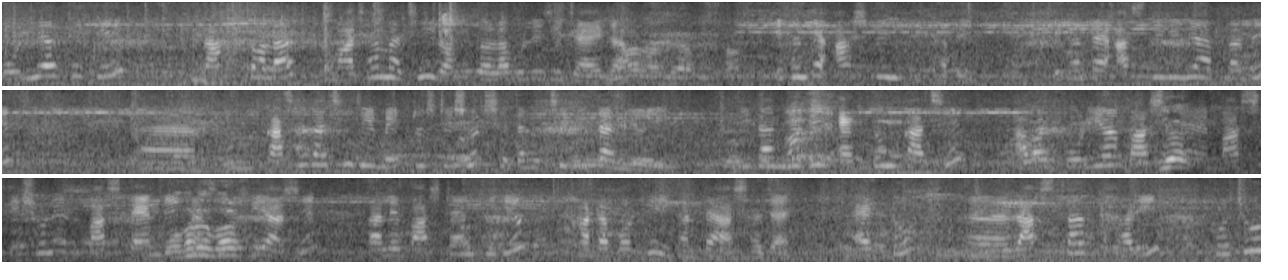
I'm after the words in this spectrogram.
গড়িয়া থেকে নাকতলার মাঝামাঝি রথতলা বলে যে জায়গা এখানটায় আসবেন কীভাবে এখানটায় আসতে গেলে আপনাদের কাছাকাছি যে মেট্রো স্টেশন সেটা হচ্ছে গীতাঞ্জলি। গীতাঞ্জলির একদম কাছে আবার গড়িয়া বাস বাস স্টেশনের বাস স্ট্যান্ডের কাছে আসেন তাহলে বাস স্ট্যান্ড থেকেও হাঁটা পথে এখানটায় আসা যায়। একদম রাস্তার ধারে প্রচুর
